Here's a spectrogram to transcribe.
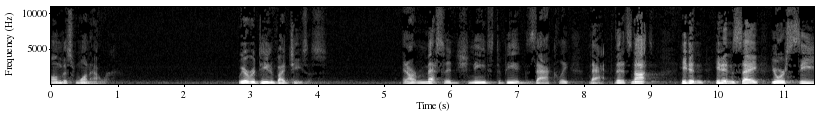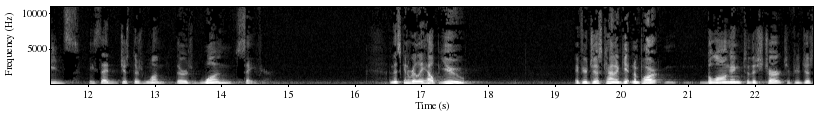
on this one hour. We are redeemed by Jesus. And our message needs to be exactly that. That it's not, he didn't, he didn't say your seeds. He said just there's one. There's one Savior. And this can really help you if you're just kind of getting apart, belonging to this church, if you're just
